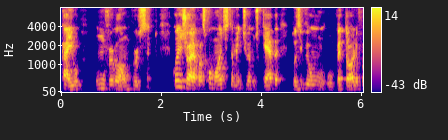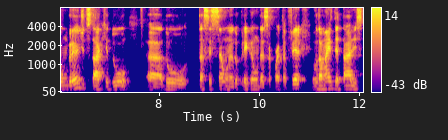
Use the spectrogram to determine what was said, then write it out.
caiu 1,1%. Quando a gente olha para as commodities, também tivemos queda, inclusive um, o petróleo foi um grande destaque do, uh, do da sessão, né, do pregão dessa quarta-feira. Eu vou dar mais detalhes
